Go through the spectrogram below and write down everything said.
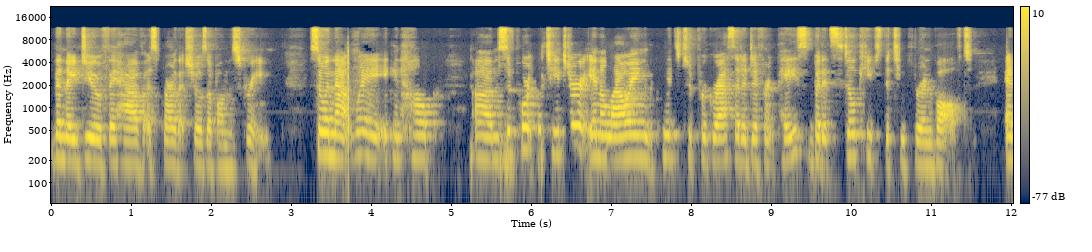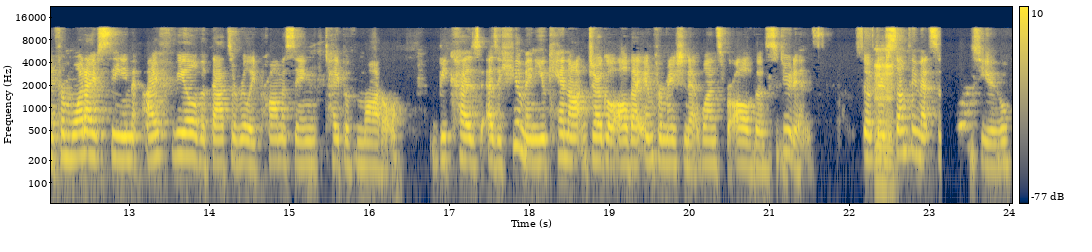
than they do if they have a star that shows up on the screen. So in that way, it can help um, support the teacher in allowing the kids to progress at a different pace, but it still keeps the teacher involved. And from what I've seen, I feel that that's a really promising type of model because as a human, you cannot juggle all that information at once for all of those students. So if there's mm-hmm. something that's you,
